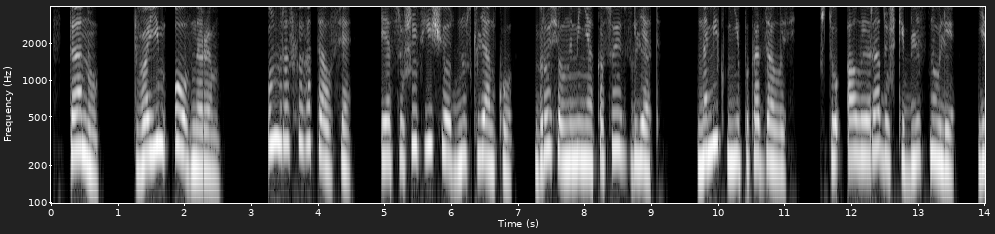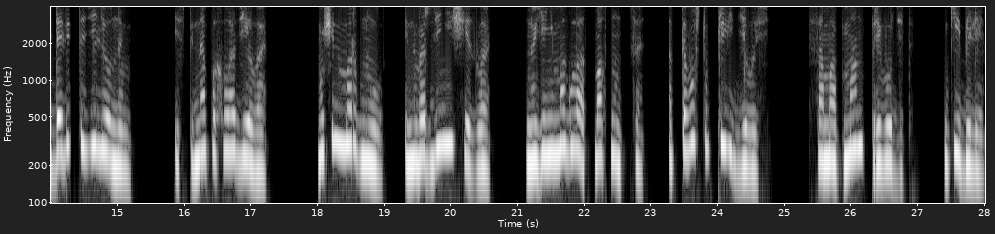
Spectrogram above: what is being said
Стану твоим овнером. Он расхохотался и, осушив еще одну склянку, бросил на меня косой взгляд. На миг мне показалось, что алые радужки блеснули ядовито-зеленым, и спина похолодела. Мужчина моргнул, и наваждение исчезло, но я не могла отмахнуться от того, что привиделось. Самообман приводит к гибели.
